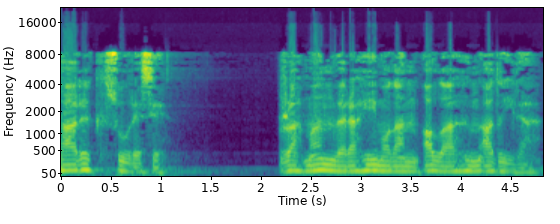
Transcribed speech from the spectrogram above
Tarık Suresi Rahman ve Rahim olan Allah'ın adıyla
